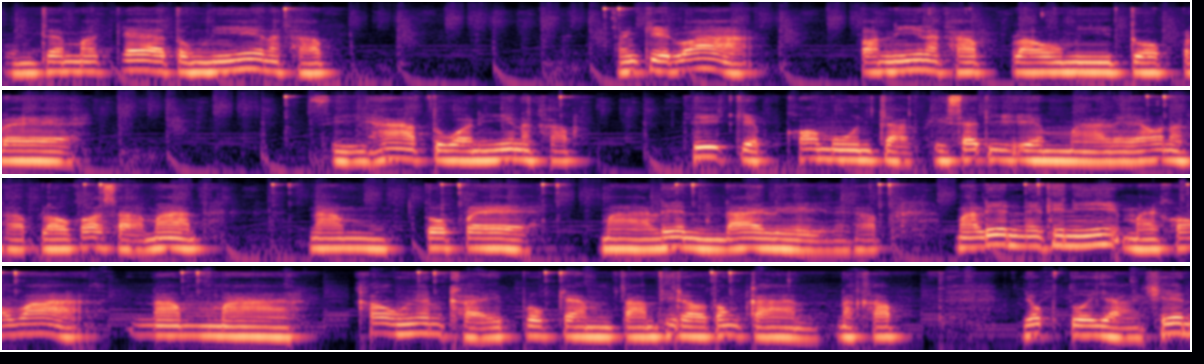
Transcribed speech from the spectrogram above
ผมจะมาแก้ตรงนี้นะครับ สังเกตว่าตอนนี้นะครับเรามีตัวแปร 4-5 ตัวนี้นะครับ ที่เก็บข้อมูลจาก PZDM มาแล้วนะครับ เราก็สามารถนำตัวแปรมาเล่นได้เลยนะครับ มาเล่นในที่นี้หมายความว่านำมาเข้าเงื่อนไขโปรแกรมตามที่เราต้องการนะครับ ยกตัวอย่างเช่น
